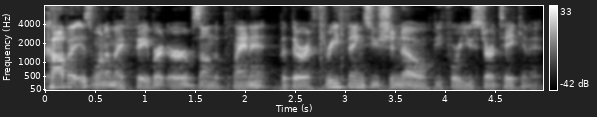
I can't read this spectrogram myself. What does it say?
Kava is one of my favorite herbs on the planet, but there are three things you should know before you start taking it.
